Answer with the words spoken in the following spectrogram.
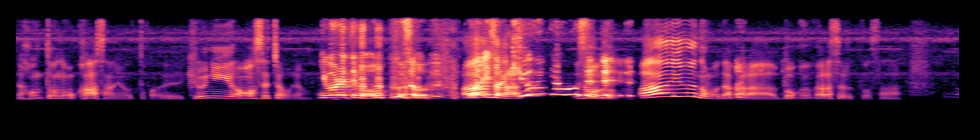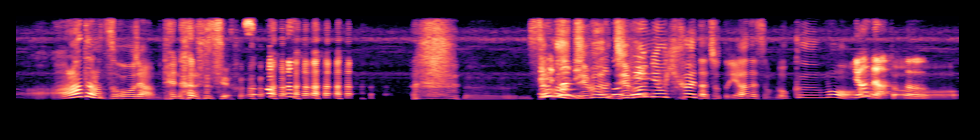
で本当のお母さんよとか急に合わせちゃうじゃん。言われても そう。あ何そだかられ急に合わそうせてああいうのもだから僕からするとさああなたの都合じゃんみたいになるんですよ。う。ん、それこそ何自分自分に置き換えたらちょっと嫌ですもん。僕も嫌だ。えっと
